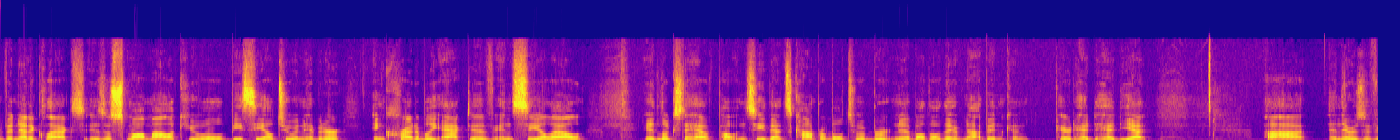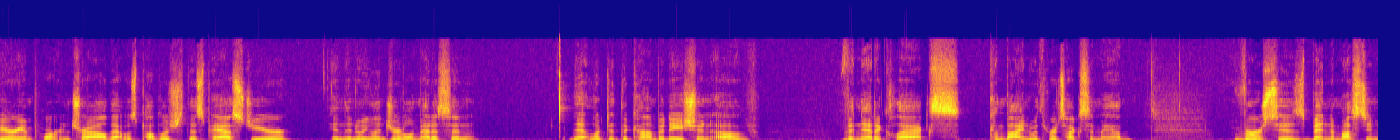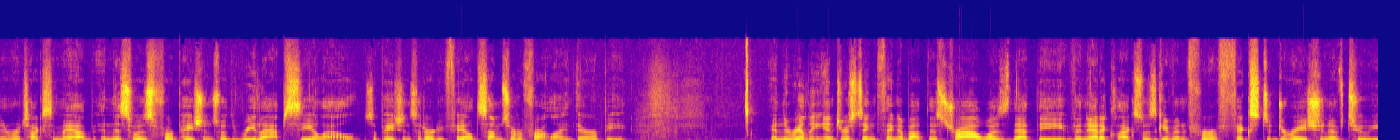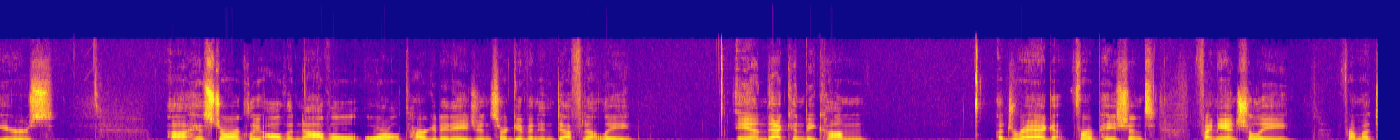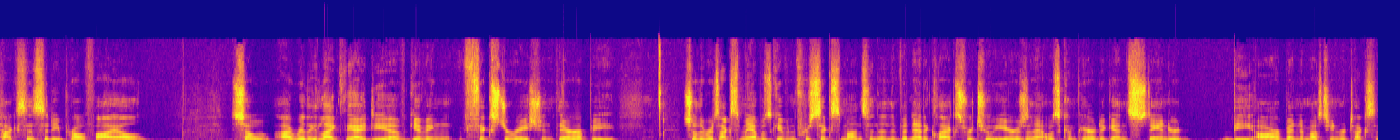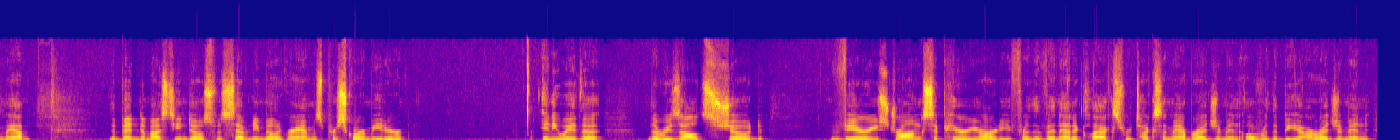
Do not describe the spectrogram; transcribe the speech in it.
Venetoclax is a small molecule BCL2 inhibitor, incredibly active in CLL. It looks to have potency that's comparable to ibrutinib, although they have not been compared head to head yet. Uh, and there was a very important trial that was published this past year in the New England Journal of Medicine that looked at the combination of venetoclax combined with rituximab versus bendamustine and rituximab, and this was for patients with relapsed CLL, so patients had already failed some sort of frontline therapy. And the really interesting thing about this trial was that the venetoclax was given for a fixed duration of two years. Uh, historically, all the novel oral targeted agents are given indefinitely, and that can become a drag for a patient financially, from a toxicity profile. So I really like the idea of giving fixed duration therapy. So the rituximab was given for six months and then the venetoclax for two years, and that was compared against standard BR, bendamustine rituximab. The bendamustine dose was 70 milligrams per square meter. Anyway, the, the results showed very strong superiority for the venetoclax rituximab regimen over the BR regimen.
